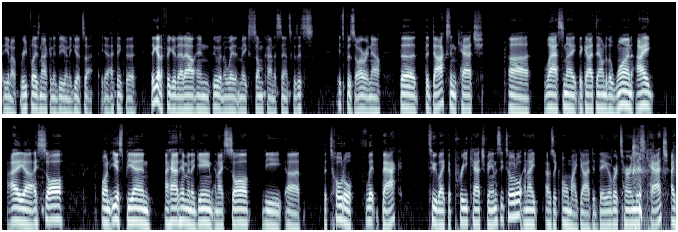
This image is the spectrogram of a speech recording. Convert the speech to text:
you know, replay's not going to do you any good. So yeah, I think the they got to figure that out and do it in a way that makes some kind of sense because it's it's bizarre right now. The the Doxson catch uh, last night that got down to the one, I I uh, I saw on ESPN. I had him in a game, and I saw the uh, the total flip back to like the pre-catch fantasy total, and I, I was like, oh my god, did they overturn this catch? I,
